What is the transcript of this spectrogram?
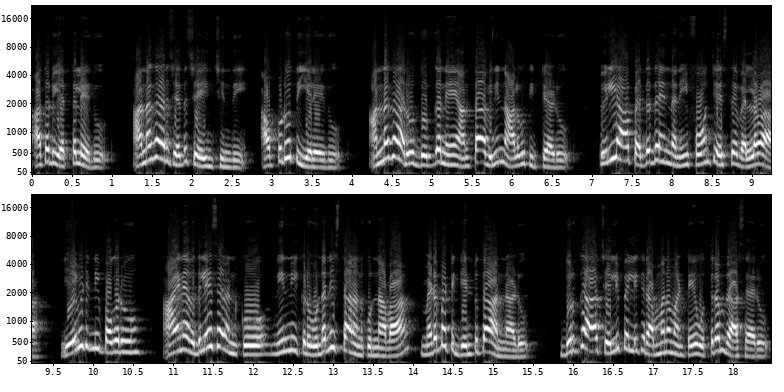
అతడు ఎత్తలేదు. అన్నగారి చేత చేయించింది. అప్పుడూ తీయలేదు. అన్నగారు దుర్గనే అంతా విని నాలుగు తిట్టాడు. పిల్ల పెద్దదైందని ఫోన్ చేస్తే వెళ్ళవా? ఏమిటి నీ పొగరు? ఆయన వదిలేశారనుకో నిన్ను ఇక్కడ ఉండనిస్తాననుకున్నావా? మెడబట్టి గెంటుతా అన్నాడు. దుర్గ చెల్లి పెళ్ళికి రమ్మనమంటే ఉత్తరం రాశారు.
